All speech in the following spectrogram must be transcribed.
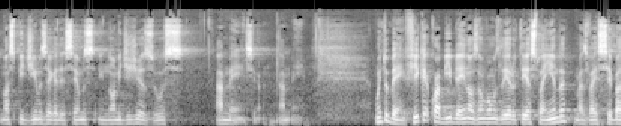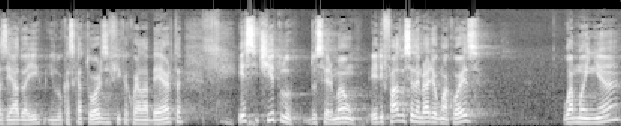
nós pedimos e agradecemos em nome de Jesus. Amém, Senhor. Amém. Muito bem, fica com a Bíblia aí, nós não vamos ler o texto ainda, mas vai ser baseado aí em Lucas 14, fica com ela aberta. Esse título do sermão, ele faz você lembrar de alguma coisa? O amanhã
